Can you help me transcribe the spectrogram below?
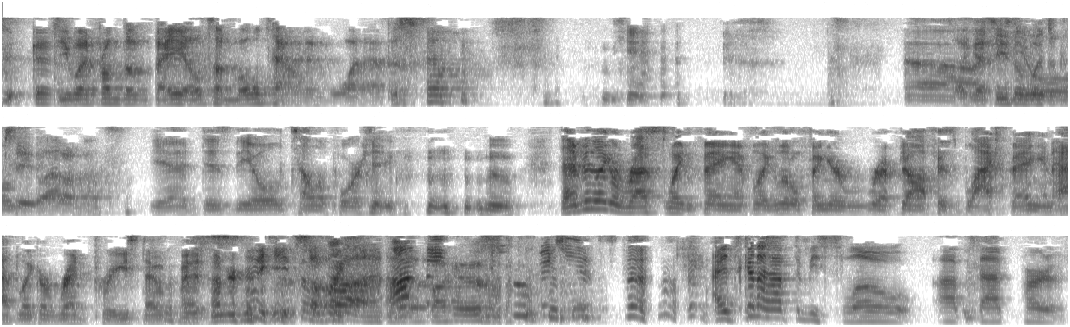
because he went from the Vale to Moletown in one episode. yeah. Uh, I guess he's a the wizard old- too. I don't know. Yeah, does the old teleporting move. That'd be like a wrestling thing if like Littlefinger ripped off his black thing and had like a red priest outfit underneath. It's like, "I'm. It's going to have to be slow up that part of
